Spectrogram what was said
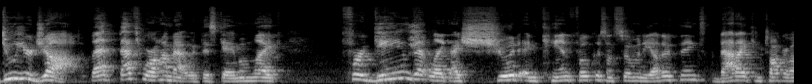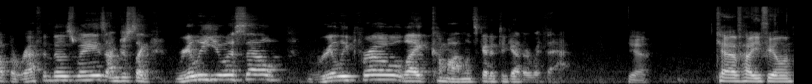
do your job. That that's where I'm at with this game. I'm like, for a game that like I should and can focus on so many other things, that I can talk about the ref in those ways. I'm just like, really USL, really pro. Like, come on, let's get it together with that. Yeah. Kev, how you feeling?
